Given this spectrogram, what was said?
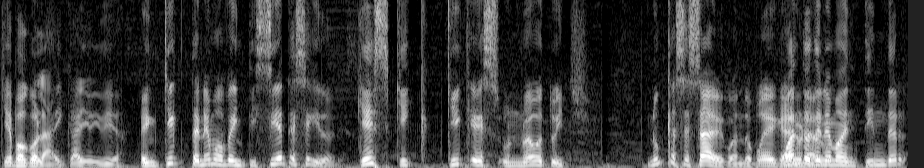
Qué poco like hay hoy día. En Kik tenemos 27 seguidores. ¿Qué es Kik? Kik es un nuevo Twitch. Nunca se sabe cuándo puede caer ¿Cuánto una- tenemos en Tinder?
